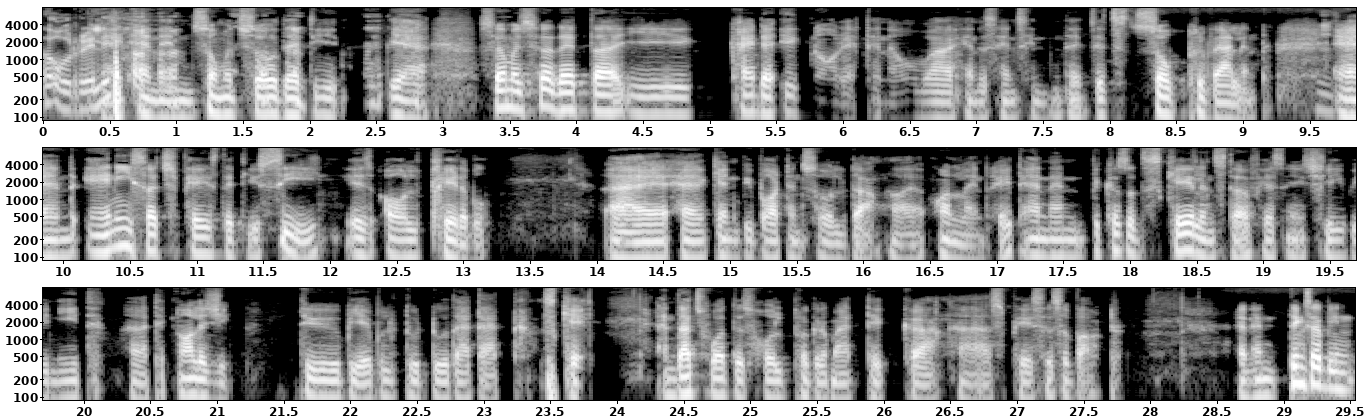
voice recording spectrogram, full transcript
Oh, really? right and then so much so that you yeah so much so that uh, you kind of ignore it you know uh, in the sense in that it's so prevalent. Mhm. and any such space that you see is all tradable uh, uh, can be bought and sold uh, uh, online right? And then because of the scale and stuff essentially we need uh, technology to be able to do that at scale. And that's what this whole programmatic uh, space is about and then things have been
